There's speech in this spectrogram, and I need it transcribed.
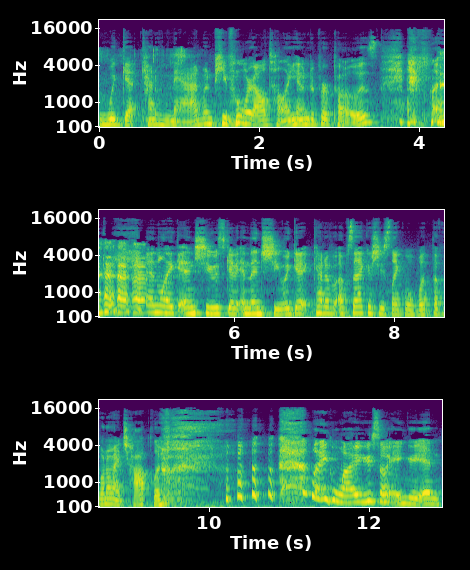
would get kind of mad when people were all telling him to propose. And like, and like and she was getting and then she would get kind of upset because she's like well what the what am i chocolate like why are you so angry? And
